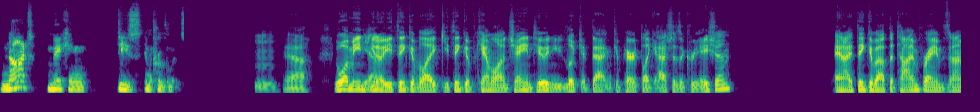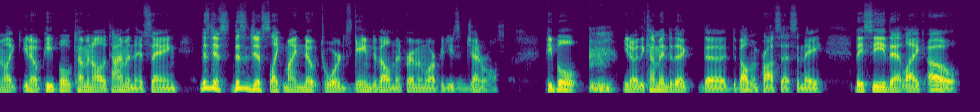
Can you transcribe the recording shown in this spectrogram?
not making these improvements. Mm. Yeah. Well, I mean, Yeah. you know, you think of like you think of Camelot Unchained, and you look at that and compare it to like Ashes of Creation. And I think about the time frames, and I'm like, you know, people come in all the time and they're saying this is just this is just like my note towards game development for MMORPGs in general. People, you know, they come into the the development process and they they see that like, oh,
